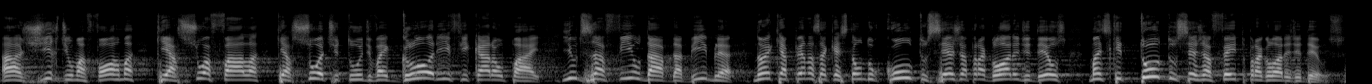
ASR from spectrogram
a agir de uma forma que a sua fala, que a sua atitude vai glorificar ao Pai. E o desafio da, da Bíblia não é que apenas a questão do culto seja para a glória de Deus, mas que tudo seja feito para a glória de Deus.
